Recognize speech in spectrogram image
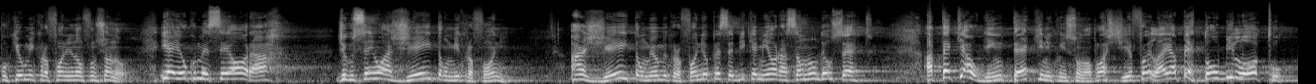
porque o microfone não funcionou. E aí eu comecei a orar. Digo, Senhor, ajeita o microfone. Ajeita o meu microfone. E eu percebi que a minha oração não deu certo. Até que alguém técnico em sonoplastia foi lá e apertou o biloto.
